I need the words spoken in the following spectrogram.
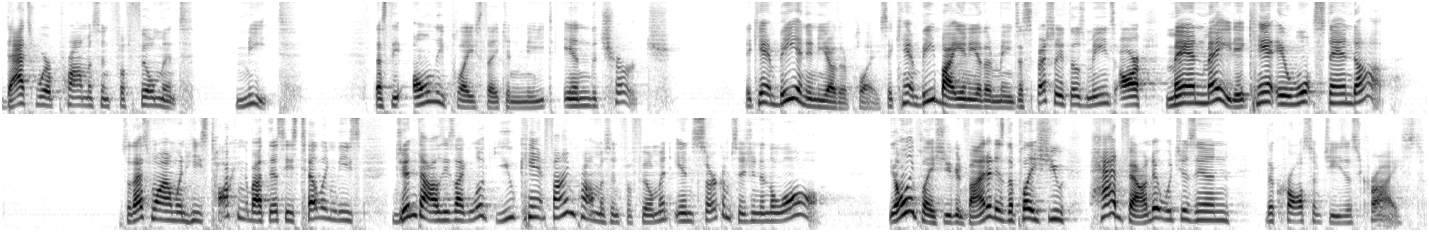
That's where promise and fulfillment meet. That's the only place they can meet in the church. It can't be in any other place. It can't be by any other means, especially if those means are man-made. It can't it won't stand up. So that's why when he's talking about this, he's telling these Gentiles, he's like, look, you can't find promise and fulfillment in circumcision in the law. The only place you can find it is the place you had found it, which is in the cross of Jesus Christ.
